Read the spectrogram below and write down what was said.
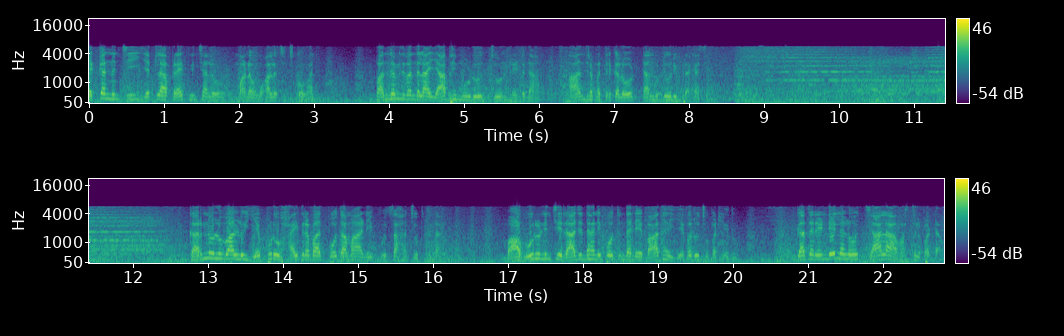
ఎక్కడి నుంచి ఎట్లా ప్రయత్నించాలో మనం ఆలోచించుకోవాలి. పంతొమ్మిది వందల యాభై మూడు జూన్ రెండున ఆంధ్రపత్రికలో టంగుటూరి ప్రకాశం. కర్నూలు వాళ్ళు ఎప్పుడు హైదరాబాద్ పోదామా అని ఉత్సాహం చూపుతున్నారు. మా ఊరు నుంచి రాజధాని పోతుందనే బాధ ఎవరూ చూపట్లేదు. గత రెండేళ్ళలో చాలా అవస్థలు పడ్డాం.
